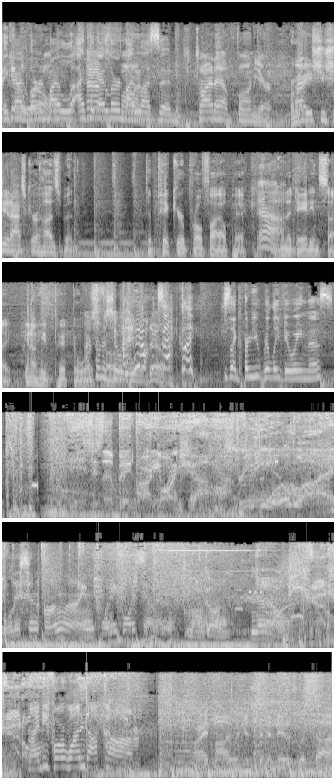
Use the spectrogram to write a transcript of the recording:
think I learned world. my. le- I think I have learned my fun. lesson. Try to have fun here. Or maybe she should ask her husband to pick your profile pic Yeah. on a dating site. You know, he'd pick the worst. I worst just want to see what you know would do. exactly. He's like, "Are you really doing this?" This is The Big Party Morning Show. Streaming worldwide. Listen online 24 7. Log on now. Channel. Channel. 941.com. All right, Molly, we're just in the news with uh,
